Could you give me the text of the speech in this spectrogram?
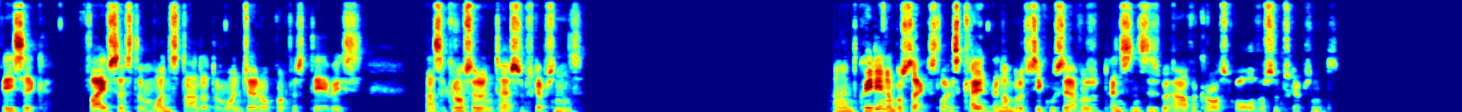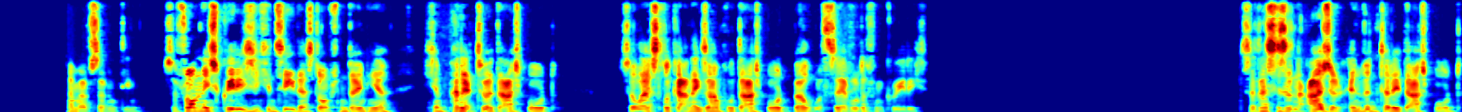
basic, 5 system, 1 standard and 1 general purpose database. That's across our entire subscriptions. And in query number 6, let's count the number of SQL Server instances we have across all of our subscriptions. And we have 17. So from these queries you can see this option down here. You can pin it to a dashboard. So let's look at an example dashboard built with several different queries. So this is an Azure inventory dashboard.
